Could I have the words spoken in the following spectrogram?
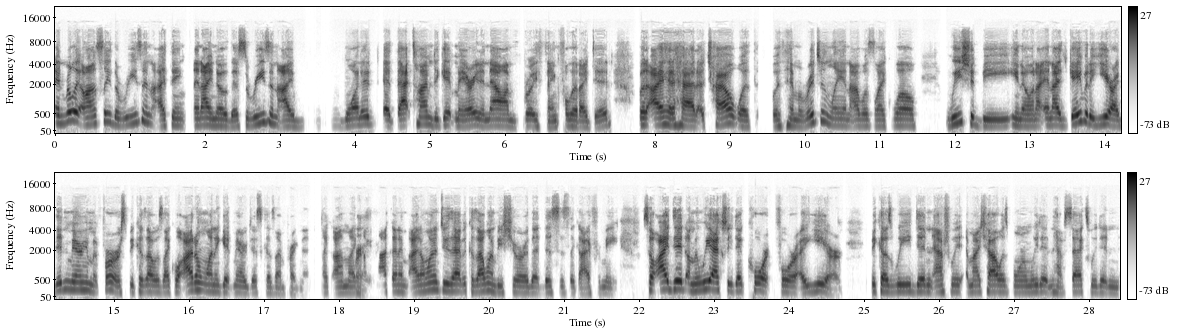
And really, honestly, the reason I think, and I know this, the reason I wanted at that time to get married and now i'm really thankful that i did but i had had a child with with him originally and i was like well we should be, you know, and I and I gave it a year. I didn't marry him at first because I was like, well, I don't want to get married just because I'm pregnant. Like I'm like, right. I'm not gonna I don't want to do that because I want to be sure that this is the guy for me. So I did, I mean, we actually did court for a year because we didn't actually uh, my child was born we didn't have sex we didn't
